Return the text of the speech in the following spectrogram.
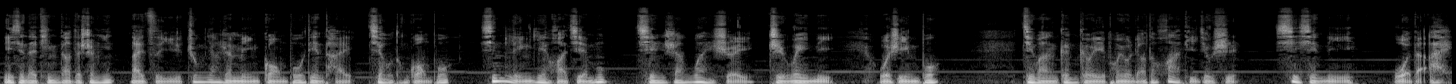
你现在听到的声音来自于中央人民广播电台交通广播《心灵夜话》节目《千山万水只为你》，我是迎波。今晚跟各位朋友聊的话题就是“谢谢你，我的爱”。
